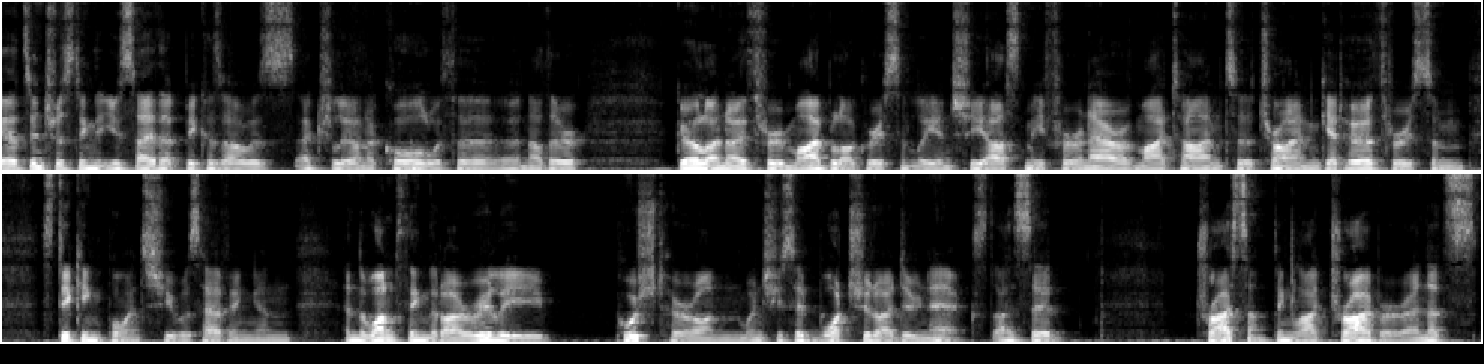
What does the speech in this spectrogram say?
Yeah, it's interesting that you say that because I was actually on a call with a, another girl I know through my blog recently, and she asked me for an hour of my time to try and get her through some sticking points she was having. And, and the one thing that I really pushed her on when she said, What should I do next? I said, Try something like Triberr. And that's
